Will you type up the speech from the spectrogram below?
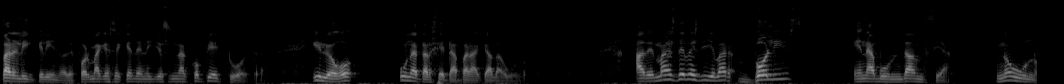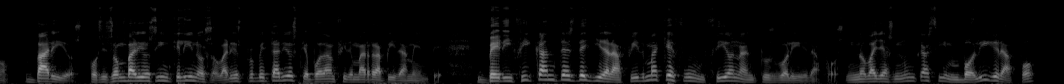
para el inquilino, de forma que se queden ellos una copia y tú otra. Y luego una tarjeta para cada uno. Además debes de llevar bolis en abundancia, no uno, varios, por si son varios inquilinos o varios propietarios que puedan firmar rápidamente. Verifica antes de ir a la firma que funcionan tus bolígrafos. No vayas nunca sin bolígrafo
